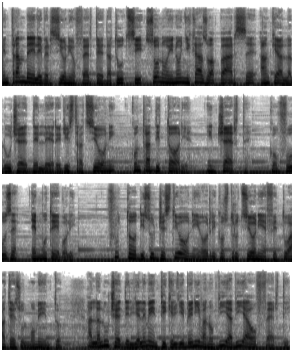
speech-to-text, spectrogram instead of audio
Entrambe le versioni offerte da Tuzzi sono in ogni caso apparse, anche alla luce delle registrazioni, contraddittorie, incerte, confuse e mutevoli, frutto di suggestioni o ricostruzioni effettuate sul momento, alla luce degli elementi che gli venivano via via offerti.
